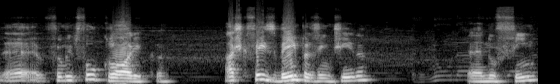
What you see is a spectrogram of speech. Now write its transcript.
é, foi muito folclórica. Acho que fez bem pra Argentina é, no fim.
